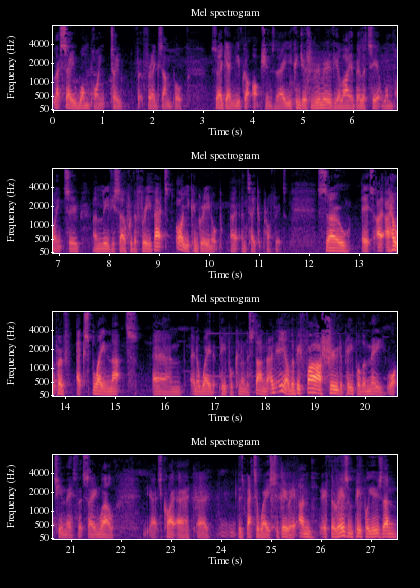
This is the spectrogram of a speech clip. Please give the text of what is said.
let's say 1.2 for, for example. So again, you've got options there. You can just remove your liability at 1.2 and leave yourself with a free bet, or you can green up uh, and take a profit. So it's, I, I hope I've explained that um, in a way that people can understand. And you know, there'll be far shrewder people than me watching this that's saying, "Well, yeah, it's quite a, a, there's better ways to do it." And if there is, and people use them,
